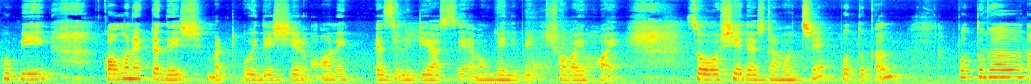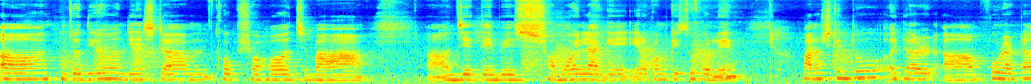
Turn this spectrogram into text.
খুবই কমন একটা দেশ বাট ওই দেশের অনেক ফ্যাসিলিটি আছে এবং বেনিফিট সবাই হয়। সো সে দেশটা হচ্ছে পর্তুগাল পর্তুগাল যদিও জিনিসটা খুব সহজ বা যেতে বেশ সময় লাগে, এরকম কিছু হলে মানুষ কিন্তু এটার পুরাটা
